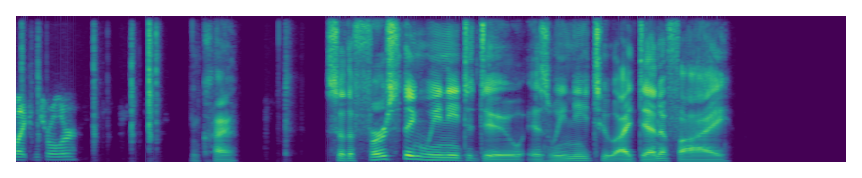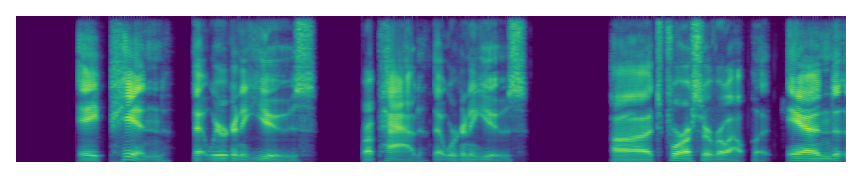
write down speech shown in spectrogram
flight controller. Okay. So the first thing we need to do is we need to identify a pin that we're going to use, or a pad that we're going to use uh, for our servo output. And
